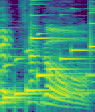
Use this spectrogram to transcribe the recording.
Let's go.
